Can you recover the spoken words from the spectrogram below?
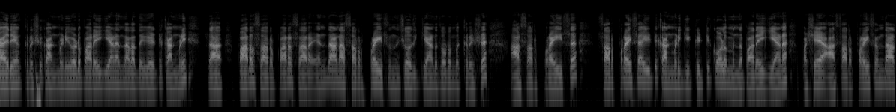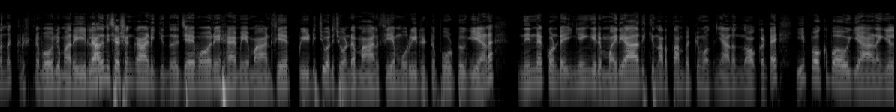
കാര്യം കൃഷി കൺമണിയോട് പറയുകയാണ് എന്നാൽ അത് കേട്ട് കൺമണി പറ സാർ പറ സാർ എന്താണ് ആ സർപ്രൈസ്? എന്ന് ചോദിക്കുകയാണ്. തുടർന്ന് കൃഷ് ആ സർപ്രൈസ് സർപ്രൈസ് ആയിട്ട് കൺമണിക്ക് കിട്ടിക്കോളും എന്ന് പറയുകയാണ്. പക്ഷേ ആ സർപ്രൈസ് എന്താണെന്ന് കൃഷ്ണ പോലും അറിയില്ല. അതിനുശേഷം കാണിക്കുന്നത് ജയമോനും ഹാമിയും മാനസിയെ പിടിച്ചു വലിച്ചുകൊണ്ട് മാനസിയെ മുറിയിലിട്ട് പൂട്ടുകയാണ്. നിന്നെ കൊണ്ട് ഇങ്ങെങ്കിലും മര്യാദയ്ക്ക് നടത്താൻ പറ്റുമോ എന്ന് ഞാനൊന്ന് നോക്കട്ടെ. ഈ പോക്ക് പോവുകയാണെങ്കിൽ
